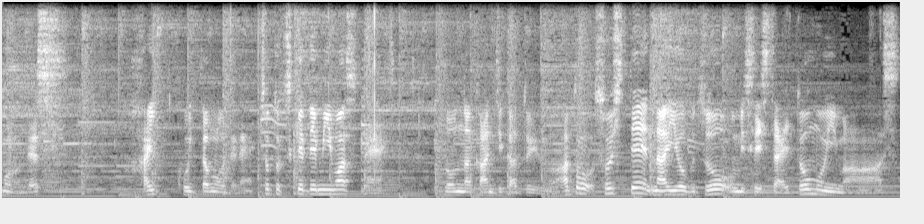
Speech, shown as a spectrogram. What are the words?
ものです。はいこういったものでねちょっとつけてみますね。どんな感じかというのあとそして内容物をお見せしたいと思います。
